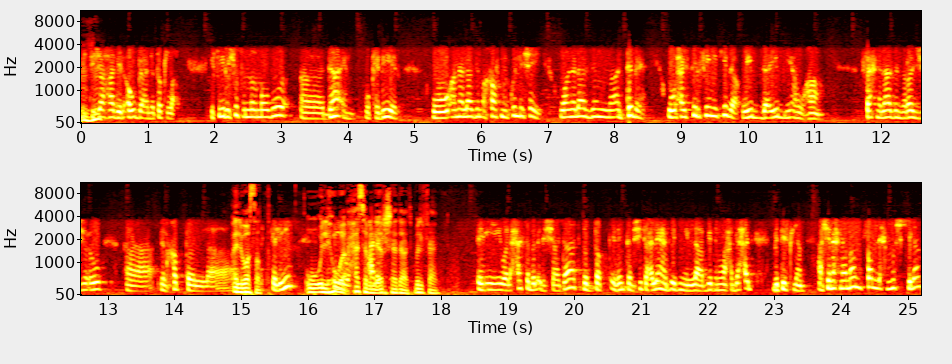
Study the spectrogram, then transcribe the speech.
اتجاه هذه الأوبئة اللي تطلع يصير يشوف إنه الموضوع آه، دائم وكبير وأنا لازم أخاف من كل شيء وأنا لازم أنتبه وحيصير فيني كذا ويبدأ يبني أوهام. فإحنا لازم نرجعه آه، للخط ال- الوسط. السليم. واللي هو أيوة. حسب الإرشادات بالفعل. أيوه على حسب الإرشادات. بالضبط. إذا أنت مشيت عليها بإذن الله بإذن واحد أحد بتسلم. عشان إحنا ما نصلح مشكلة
